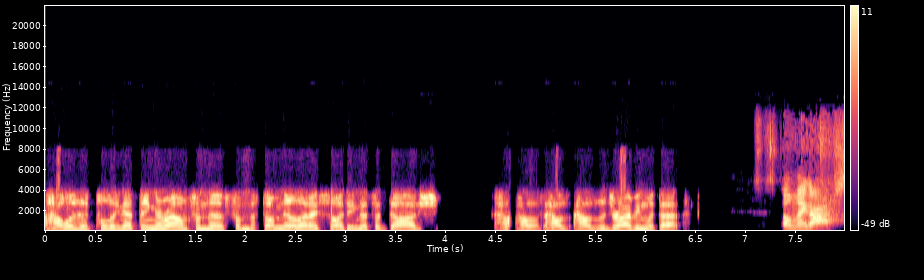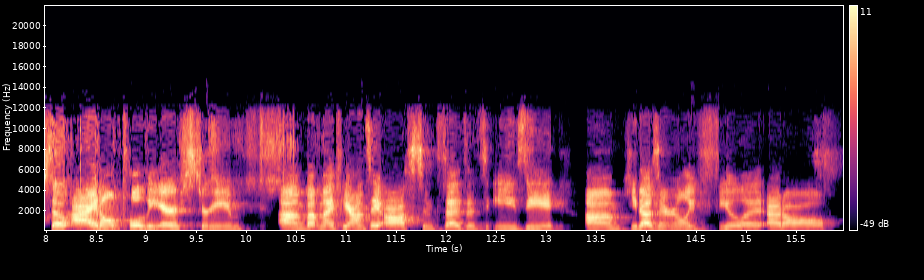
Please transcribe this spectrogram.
how is it pulling that thing around from the from the thumbnail that I saw? I think that's a Dodge. How, how, how's, how's the driving with that? Oh my gosh. So I don't pull the Airstream, um, but my fiance Austin says it's easy. Um, he doesn't really feel it at all.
